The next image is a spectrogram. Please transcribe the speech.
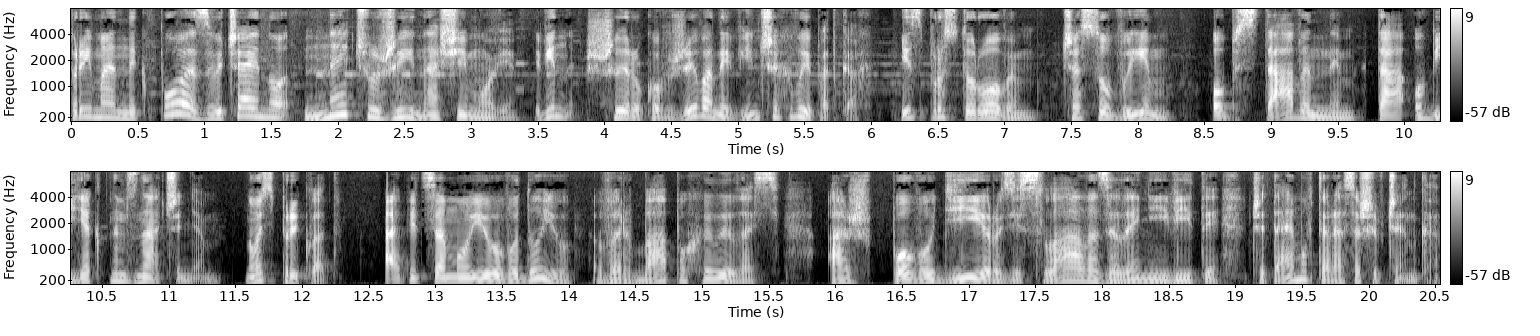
Прийменник по, звичайно, не чужий нашій мові. Він широко вживаний в інших випадках із просторовим, часовим, обставинним та об'єктним значенням. Ось приклад. А під самою водою верба похилилась, аж по воді розіслала зелені віти. Читаємо в Тараса Шевченка.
